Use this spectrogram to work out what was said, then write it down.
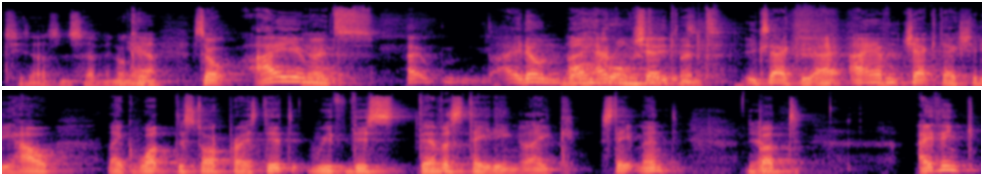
2007. Okay. Yeah. So I am Yeah, I, I don't I One haven't wrong checked statement. exactly. I, I haven't checked actually how like what the stock price did with this devastating like statement. But I think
